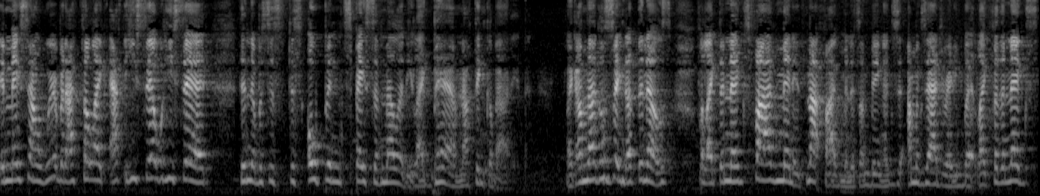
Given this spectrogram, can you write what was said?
it may sound weird, but I felt like after he said what he said, then there was this this open space of melody. Like bam, now think about it. Like I'm not gonna say nothing else for like the next five minutes. Not five minutes. I'm being I'm exaggerating, but like for the next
